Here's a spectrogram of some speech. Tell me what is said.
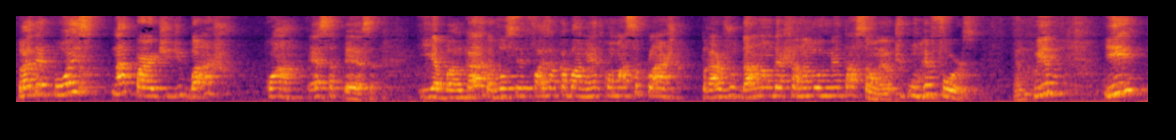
Para depois, na parte de baixo, com a, essa peça e a bancada, você faz o acabamento com massa plástica para ajudar a não deixar na movimentação. É tipo um reforço. Tranquilo? E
